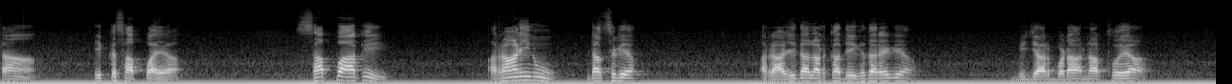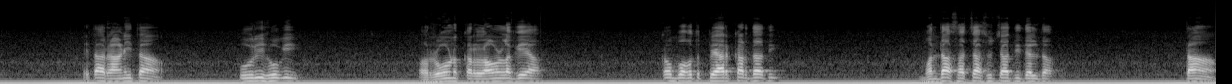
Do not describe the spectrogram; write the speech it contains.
ਤਾਂ ਇੱਕ ਸੱਪ ਆਇਆ। ਸੱਪ ਆ ਕੇ ਰਾਣੀ ਨੂੰ ਦੱਸ ਗਿਆ। ਰਾਜੇ ਦਾ ਲੜਕਾ ਦੇਖਦਾ ਰਹਿ ਗਿਆ। ਵੀ ਯਾਰ ਬੜਾ ਅਨਰਥ ਹੋਇਆ। ਇਹ ਤਾਂ ਰਾਣੀ ਤਾਂ ਪੂਰੀ ਹੋ ਗਈ। ਰੋਣ ਕਰਲਾਉਣ ਲੱਗਿਆ। ਕੋ ਬਹੁਤ ਪਿਆਰ ਕਰਦਾ ਸੀ। ਬੰਦਾ ਸੱਚਾ ਸੁੱਚਾ ਸੀ ਦਿਲ ਦਾ। ਤਾਂ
